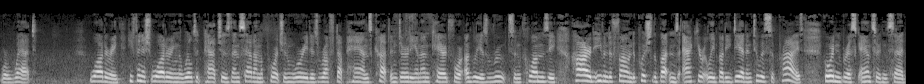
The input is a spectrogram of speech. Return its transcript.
were wet. Watering. He finished watering the wilted patches, then sat on the porch and worried his roughed up hands, cut and dirty and uncared for, ugly as roots and clumsy, hard even to phone to push the buttons accurately, but he did, and to his surprise, Gordon Brisk answered and said,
